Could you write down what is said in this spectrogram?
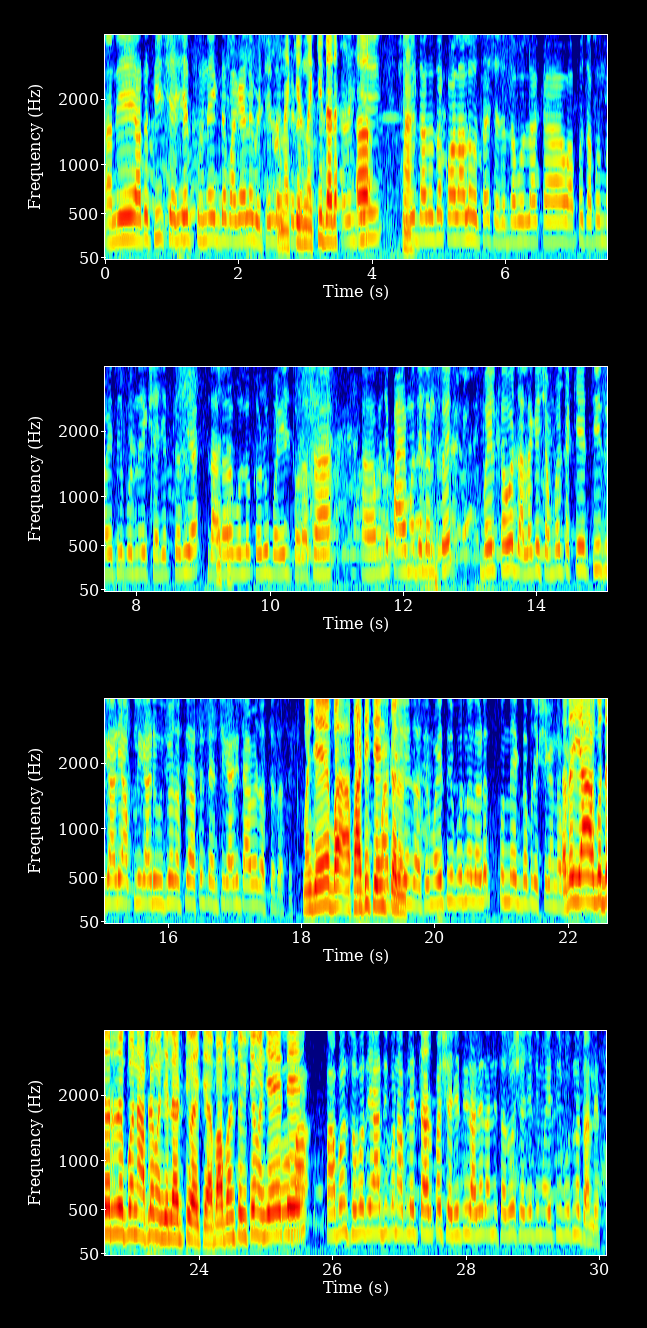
आणि आता ती शर्यत पुन्हा एकदा बघायला भेटेल लवकरच. नक्कीच नक्कीच दादा. कारण अ, की शर्यत दादाचा कॉल आला होता. शर्यतदा बोलला का वापस आपण मैत्रीपूर्ण एक शर्यत करूया. दादा बोललो करू बैल थोडासा म्हणजे पायामध्ये लंगतोय. बैल कवर झाला की शंभर टक्के तीच गाडी आपली गाडी उजव्यात असते असेल त्यांची गाडी डाव्यात असते असेल म्हणजे पाठी चेंज करून. चेंज असेल. मैत्रीपूर्ण लढत पुन्हा एकदा प्रेक्षकांना आता या अगोदर पण आपल्या म्हणजे लढती व्हायच्या. बाबांचा विषय म्हणजे हो, ते बाबांसोबत या आधी पण आपले चार पाच शर्यती झाल्यात आणि सर्व शर्यती मैत्रीपूर्ण झाल्यात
